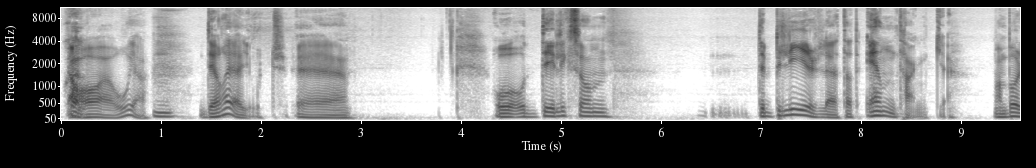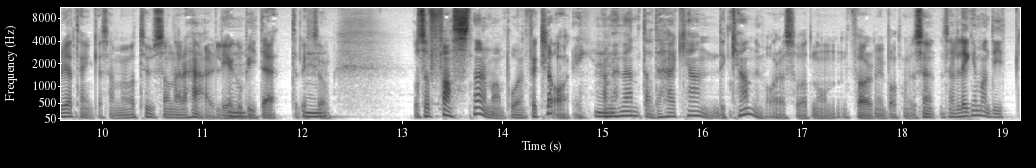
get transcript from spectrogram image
själv? Ja, oh ja. Mm. Det har jag gjort. Eh, och, och det är liksom, det blir lätt att en tanke, man börjar tänka så här, men vad tusan är det här? Legobit 1. Liksom. Mm. Och så fastnar man på en förklaring. Mm. Ja men vänta, det här kan, det kan vara så att någon för mig bakom mig. Sen, sen lägger man dit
